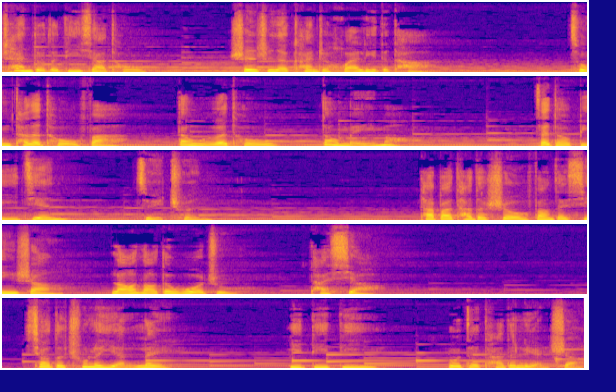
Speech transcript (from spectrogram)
颤抖地低下头，深深地看着怀里的她，从她的头发到额头，到眉毛，再到鼻尖。嘴唇。他把她的手放在心上，牢牢地握住。他笑，笑得出了眼泪，一滴滴落在他的脸上。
